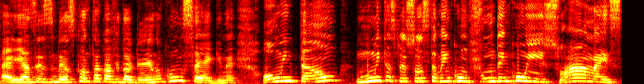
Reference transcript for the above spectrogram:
É, e às vezes mesmo quando tá com a vida ganha não consegue, né? Ou então, muitas pessoas também confundem com isso. Ah, mas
